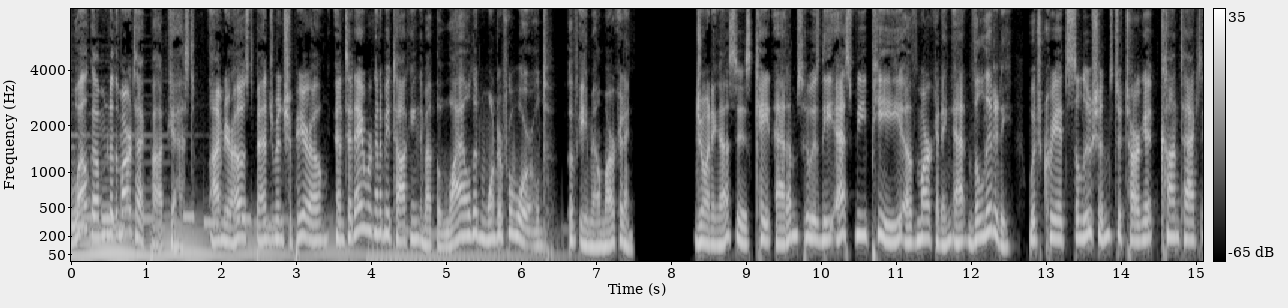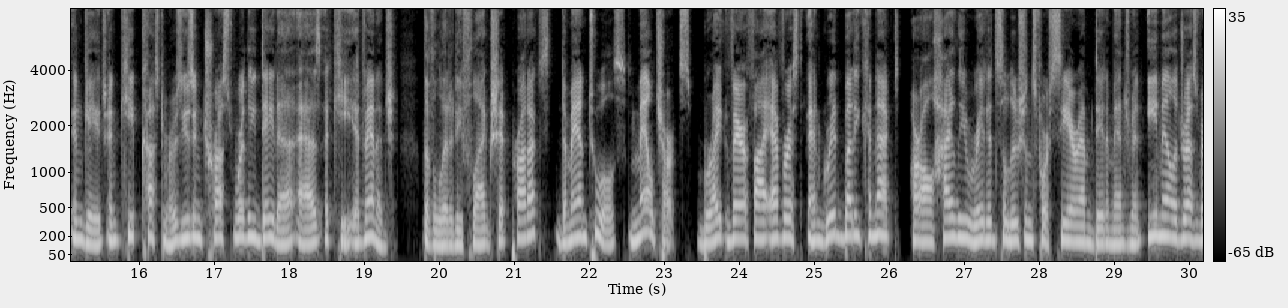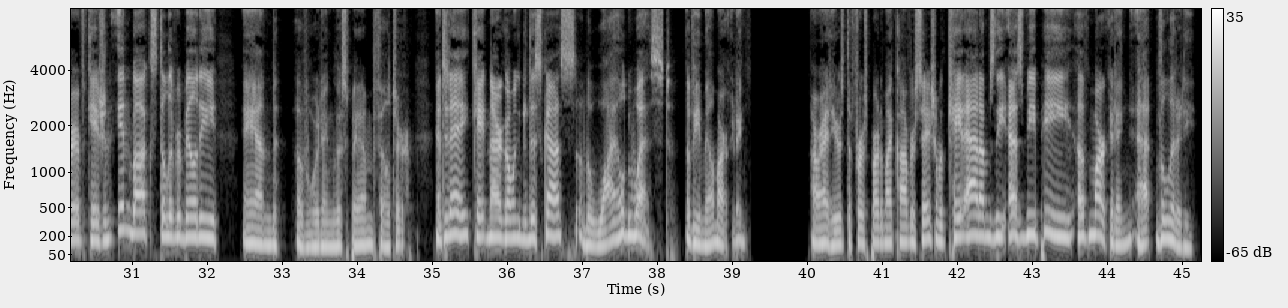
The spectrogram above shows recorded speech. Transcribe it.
Welcome to the Martech Podcast. I'm your host, Benjamin Shapiro, and today we're going to be talking about the wild and wonderful world of email marketing. Joining us is Kate Adams, who is the SVP of Marketing at Validity, which creates solutions to target, contact, engage, and keep customers using trustworthy data as a key advantage. The Validity flagship products, Demand Tools, Mail Charts, BriteVerify Everest, and Grid Buddy Connect are all highly rated solutions for CRM data management, email address verification, inbox deliverability, and avoiding the spam filter. And today, Kate and I are going to discuss the wild west of email marketing. All right, here's the first part of my conversation with Kate Adams, the SVP of Marketing at Validity.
